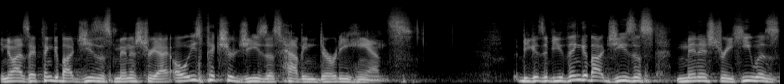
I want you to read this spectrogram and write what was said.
You know, as I think about Jesus' ministry, I always picture Jesus having dirty hands. Because if you think about Jesus' ministry, he was,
